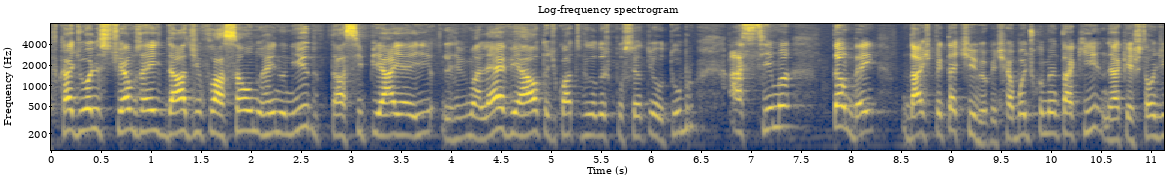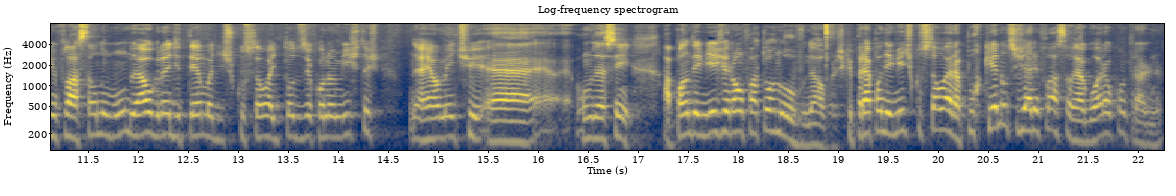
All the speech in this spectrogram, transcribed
ficar de olho se tivermos aí dados de inflação no Reino Unido, tá? A CPI aí teve uma leve alta de 4,2% em outubro, acima também da expectativa. O que a gente acabou de comentar aqui, né, a questão de inflação no mundo é o grande tema de discussão de todos os economistas. Né, realmente, é, vamos dizer assim, a pandemia gerou um fator novo, né, Álvaro? Acho que pré-pandemia a discussão era por que não se gera inflação? E agora é o contrário, né?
